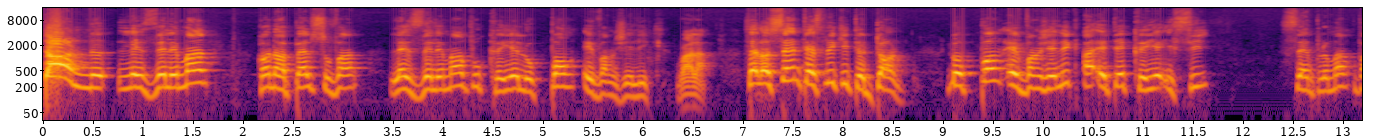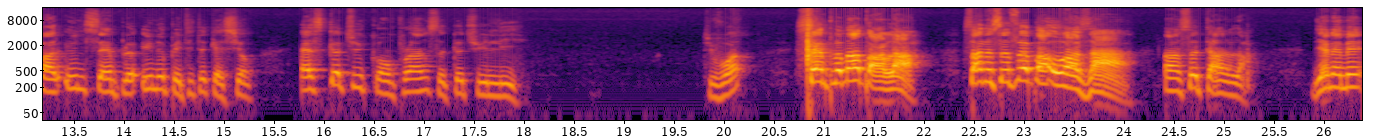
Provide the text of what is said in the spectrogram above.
donne les éléments qu'on appelle souvent les éléments pour créer le pont évangélique. Voilà. C'est le Saint-Esprit qui te donne. Le pont évangélique a été créé ici simplement par une simple, une petite question. Est-ce que tu comprends ce que tu lis? Tu vois? Simplement par là. Ça ne se fait pas au hasard en ce temps-là. Bien-aimé,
